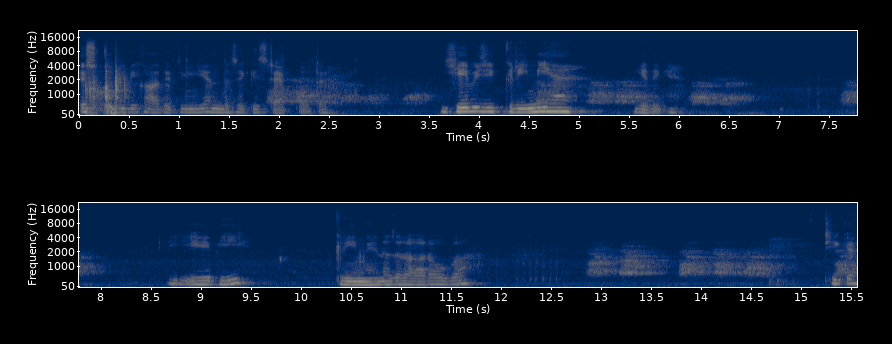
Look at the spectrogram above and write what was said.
इसको भी दिखा देती हूँ, ये अंदर से किस टाइप का होता है। ये भी जी क्रीमी है, ये देखें। ये भी क्रीम है नज़र आ रहा होगा। ठीक है,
